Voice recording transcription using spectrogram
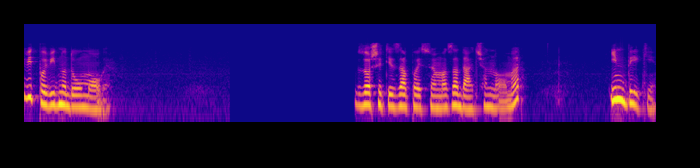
відповідно до умови. В зошиті записуємо задача номер. Індики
